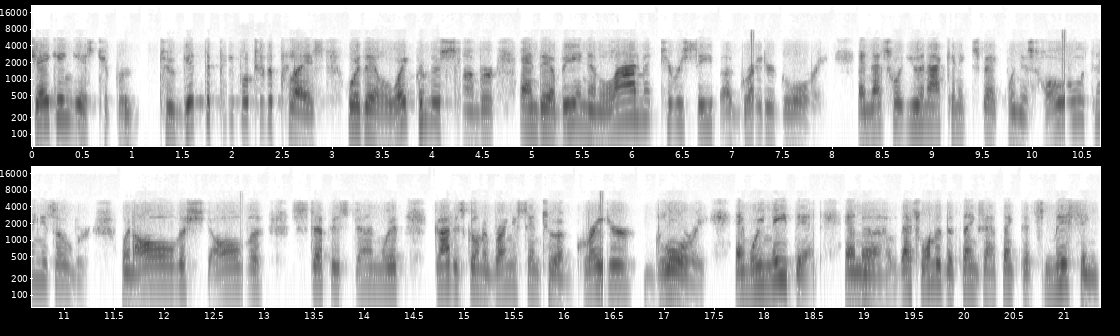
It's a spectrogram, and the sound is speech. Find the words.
shaking is to to get the people to the place where they'll awake from their slumber and they'll be in alignment to receive a greater glory. And that's what you and I can expect when this whole thing is over, when all the all the stuff is done with. God is going to bring us into a greater glory, and we need that. And uh, that's one of the things I think that's missing.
